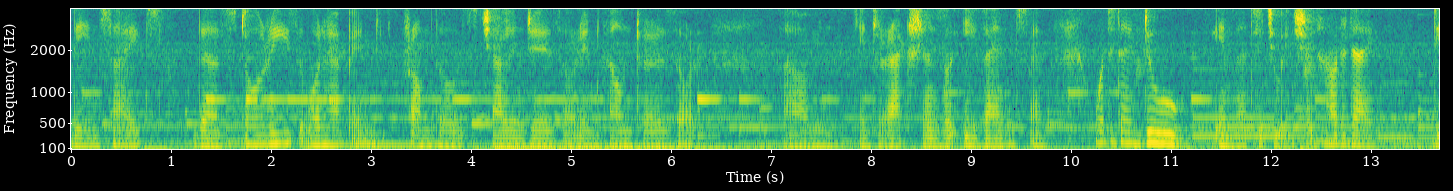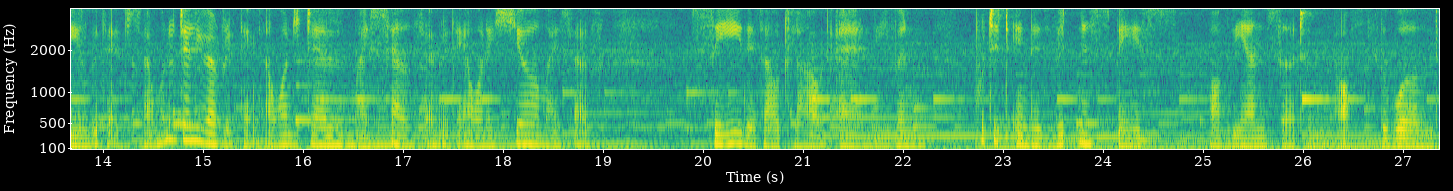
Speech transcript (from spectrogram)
the insights, the stories what happened from those challenges or encounters or um, interactions or events and what did I do in that situation? How did I deal with it? So I want to tell you everything. I want to tell myself everything. I want to hear myself say this out loud and even put it in this witness space of the uncertain of the world.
